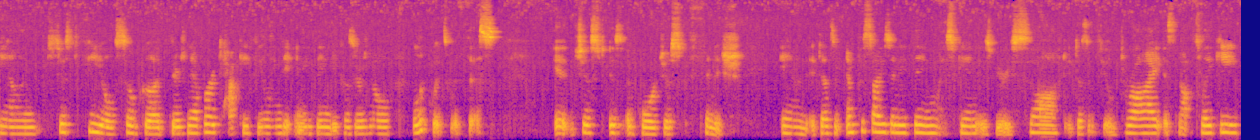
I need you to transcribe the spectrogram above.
and just feels so good. There's never a tacky feeling to anything because there's no liquids with this. It just is a gorgeous finish and it doesn't emphasize anything. My skin is very soft. It doesn't feel dry. It's not flaky.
